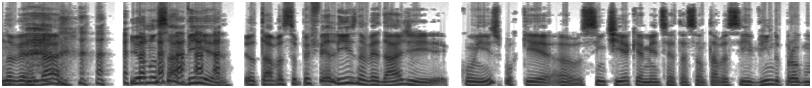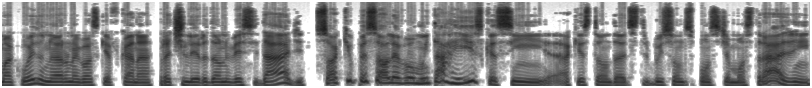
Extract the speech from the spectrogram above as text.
na verdade. e eu não sabia. Eu estava super feliz, na verdade, com isso, porque eu sentia que a minha dissertação estava servindo para alguma coisa, não era um negócio que ia ficar na prateleira da universidade. Só que o pessoal levou muito à risca, assim, a questão da distribuição dos pontos de amostragem.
